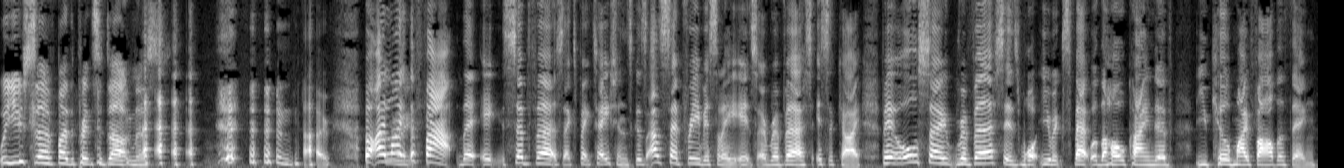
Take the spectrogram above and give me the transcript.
Were you served by the Prince of Darkness? no. But I like Right. the fact that it subverts expectations because, as said previously, it's a reverse isekai, but it also reverses what you expect with the whole kind of you killed my father thing.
